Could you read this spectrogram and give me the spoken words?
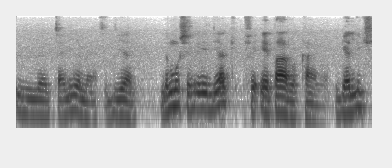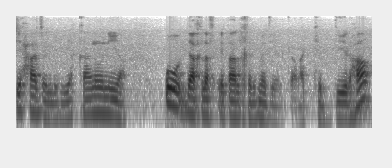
التعليمات ديال المشغل ديالك في إطار القانون. قال لك شي حاجة اللي هي قانونية وداخلة في إطار الخدمة ديالك. راك كديرها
